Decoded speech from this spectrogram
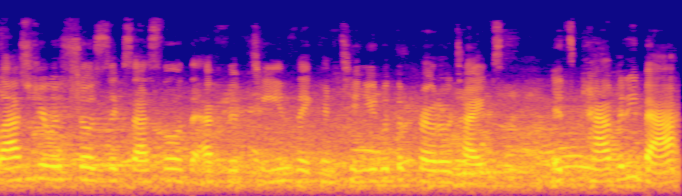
Last year was so successful with the F-15s, they continued with the prototypes. It's cavity back,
